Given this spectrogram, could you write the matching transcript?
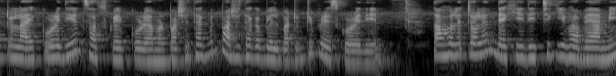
একটা লাইক করে দিন, সাবস্ক্রাইব করে আমার পাশে থাকবেন, পাশে থাকা বেল বাটনটি প্রেস করে দিন। তাহলে চলেন দেখিয়ে দিচ্ছি কীভাবে আমি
